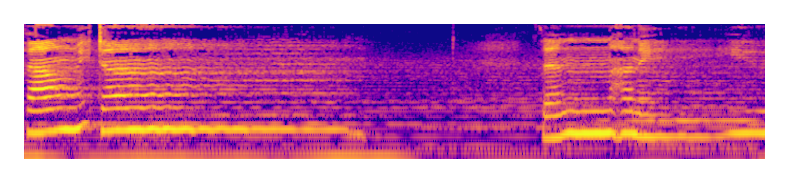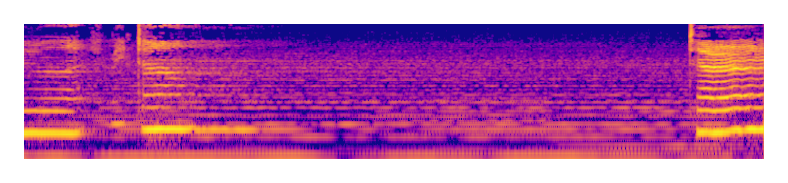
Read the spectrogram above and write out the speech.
found me down. Then, honey, you left me down. Turn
